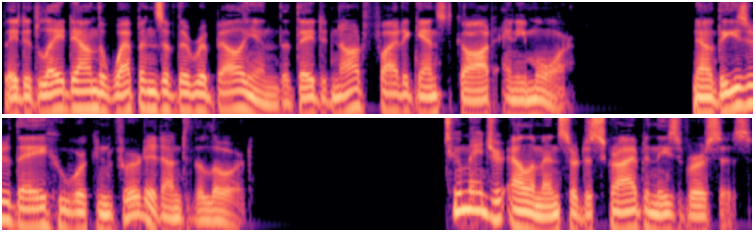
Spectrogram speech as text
They did lay down the weapons of their rebellion, that they did not fight against God any more. Now these are they who were converted unto the Lord. Two major elements are described in these verses.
